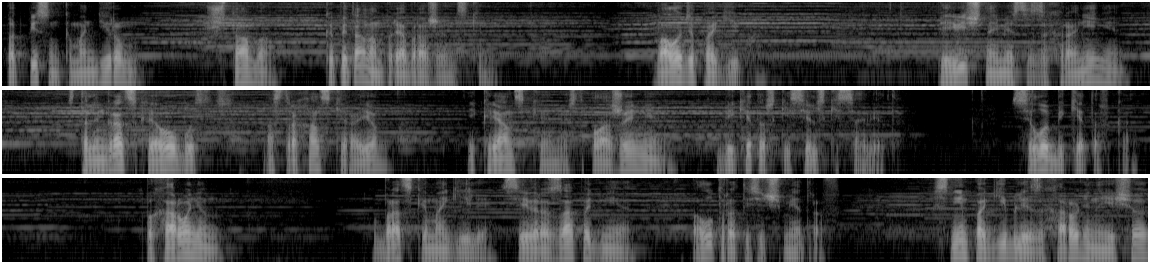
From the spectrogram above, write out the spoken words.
подписан командиром штаба капитаном Преображенским. Володя погиб. Первичное место захоронения – Сталинградская область, Астраханский район, Икрянское местоположение, Бекетовский сельский совет. Село Бекетовка – Похоронен в братской могиле, северо-западнее полутора тысяч метров. С ним погибли и захоронены еще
